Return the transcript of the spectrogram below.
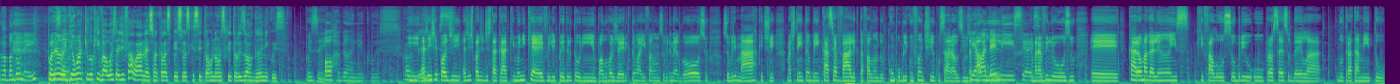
eu abandonei. Pois não, é. e tem um aquilo que Val gosta de falar, né? São aquelas pessoas que se tornam escritores orgânicos. Pois é. Orgânicos. E a gente pode, a gente pode destacar aqui Monique Evelyn, Pedro Tourinho, Paulo Rogério, que estão aí falando sobre negócio, sobre marketing, mas tem também Cássia Vale, que tá falando com o público infantil, com o sarauzinho Que da é Calu. uma delícia. É maravilhoso. É, Carol Magalhães, que falou sobre o, o processo dela no tratamento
